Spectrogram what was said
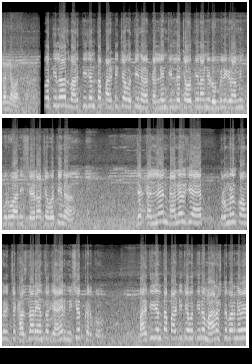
धन्यवाद. सुरुवातीलाच भारतीय जनता पार्टीच्या वतीनं कल्याण जिल्ह्याच्या वतीनं आणि डोंबिवली ग्रामीण पूर्व आणि शहराच्या वतीनं जे कल्याण बॅनर्जी आहेत तृणमूल काँग्रेसचे खासदार यांचा जाहीर निषेध करतो. भारतीय जनता पार्टीच्या वतीनं महाराष्ट्रभर नव्हे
